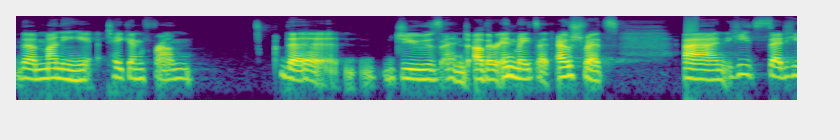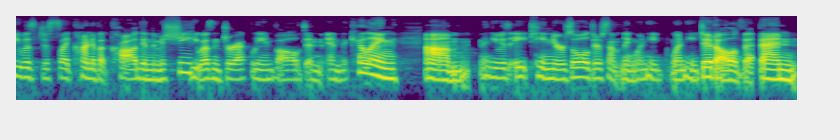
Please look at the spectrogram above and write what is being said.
the money taken from the Jews and other inmates at Auschwitz. And he said he was just like kind of a cog in the machine. He wasn't directly involved in, in the killing. Um, and he was 18 years old or something when he when he did all of that. Then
